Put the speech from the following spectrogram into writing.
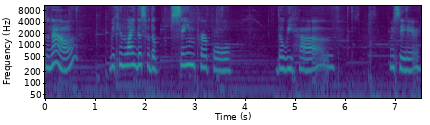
So now we can line this with the same purple that we have. Let me see here.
